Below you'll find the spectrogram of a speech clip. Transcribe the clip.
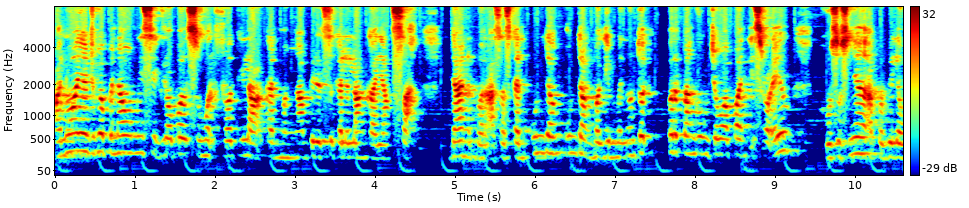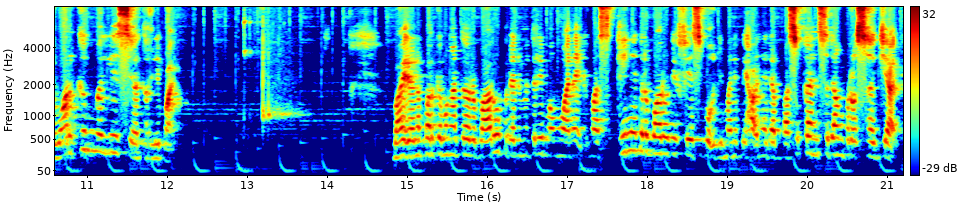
Anwar yang juga penaung misi Global Sumut Flotilla akan mengambil segala langkah yang sah dan berasaskan undang-undang bagi menuntut pertanggungjawaban Israel khususnya apabila warga Malaysia terlibat. Baik dalam perkembangan terbaru, Perdana Menteri memuat naik kemas kini terbaru di Facebook di mana pihaknya dan pasukan sedang berusaha giat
